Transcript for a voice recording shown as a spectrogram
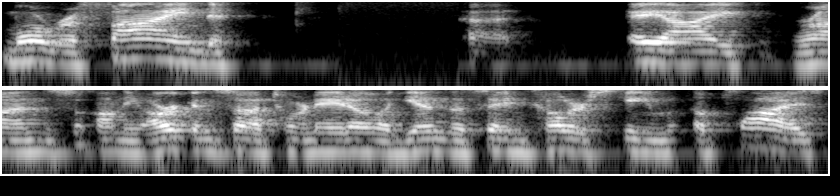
more refined uh, AI runs on the Arkansas tornado. Again, the same color scheme applies.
